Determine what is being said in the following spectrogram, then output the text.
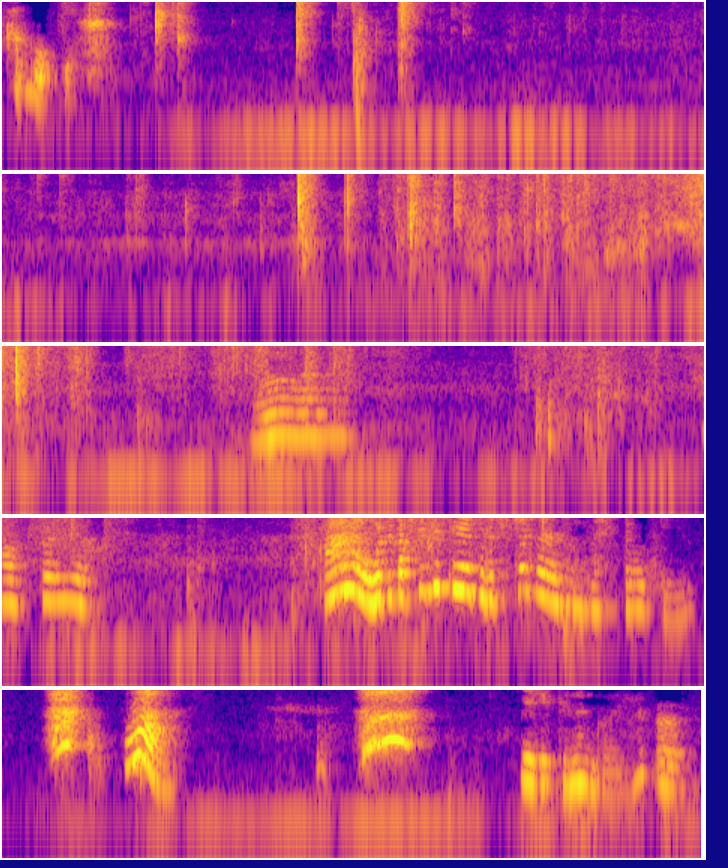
갖고 올게. 아, 떨려. 아 어제 딱 CD 테이프를 시켰어야 해볼게요. 우와 이게 드는 거예요? 응.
